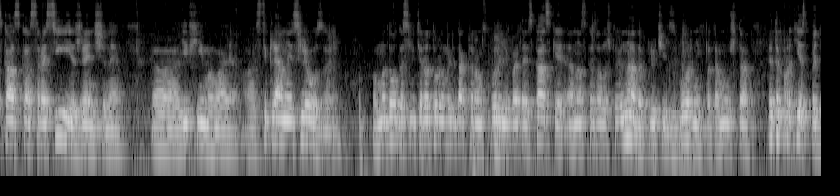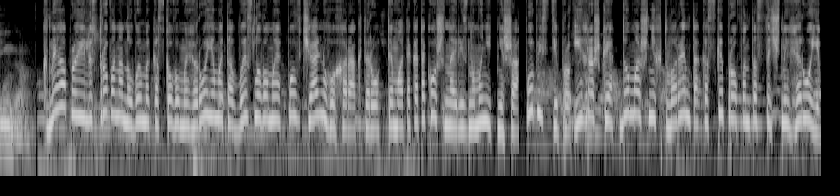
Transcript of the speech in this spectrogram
сказка с России женщины Ефимовой «Стеклянные слезы». Мы долго с литературным редактором спорили по этой сказке. Она сказала, что ее надо включить в сборник, потому что это протест по деньгам. Книга проілюстрована новими казковими героями та висловами повчального характеру. Тематика також найрізноманітніша: повісті про іграшки, домашніх тварин та казки про фантастичних героїв.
